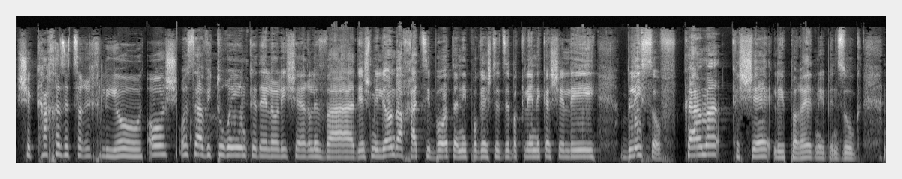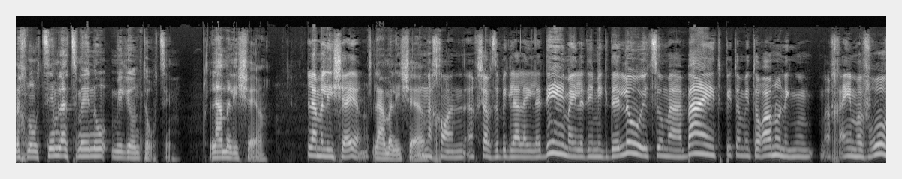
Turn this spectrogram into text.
שככה זה צריך להיות, או ש... הוא עשה ויתורים כדי לא להישאר לבד, יש מיליון ואחת סיבות, אני פוגשת את זה בקליניקה שלי, בלי סוף. כמה קשה להיפרד מבן זוג. אנחנו מוצאים לעצמנו מיליון תירוצים. למה להישאר? למה להישאר? למה להישאר? נכון, עכשיו זה בגלל הילדים, הילדים יגדלו, יצאו מהבית, פתאום התעוררנו, החיים עברו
